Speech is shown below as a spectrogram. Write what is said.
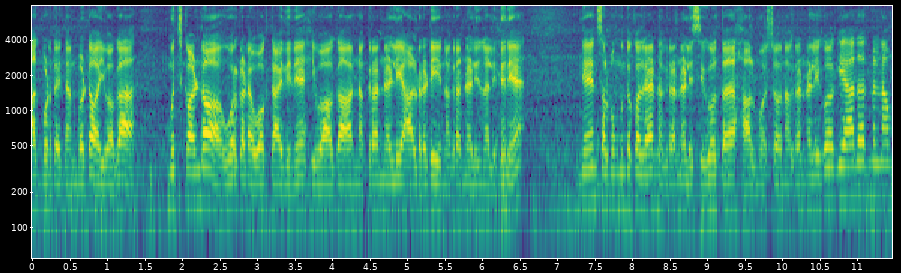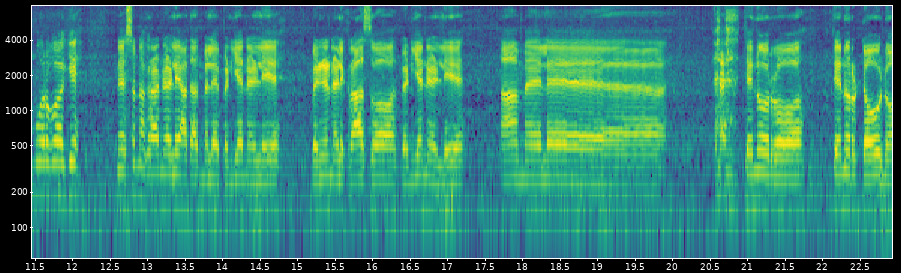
ಆಗ್ಬಿಡ್ತೈತೆ ಅಂದ್ಬಿಟ್ಟು ಇವಾಗ ಮುಚ್ಕೊಂಡು ಊರ ಕಡೆ ಹೋಗ್ತಾ ಇದ್ದೀನಿ. ಇವಾಗ ನಗರನಹಳ್ಳಿ ಆಲ್ರೆಡಿ ನಗರನಹಳ್ಳಿನಲ್ಲಿದ್ದೀನಿ ಇನ್ನೇನು ಸ್ವಲ್ಪ ಮುಂದಕ್ಕೆ ಹೋದರೆ ನಗರನಹಳ್ಳಿ ಸಿಗುತ್ತೆ ಆಲ್ಮೋಸ್ಟು ನಗರನಹಳ್ಳಿಗೆ ಹೋಗಿ ಅದಾದಮೇಲೆ ನಮ್ಮ ಊರಿಗೆ ಹೋಗಿ ನೆಕ್ಸ್ಟ್ ನಗರನಹಳ್ಳಿ ಅದಾದಮೇಲೆ ಬೆಣಗೇನಹಳ್ಳಿ ಬೆಣಗೇನಹಳ್ಳಿ ಕ್ರಾಸು ಬೆಣಗೇನಹಳ್ಳಿ ಆಮೇಲೆ ತೆನೂರು ತೆನೂರು ಡೌನು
